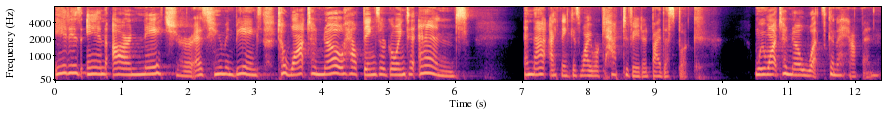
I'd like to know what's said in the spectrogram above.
It is in our nature as human beings to want to know how things are going to end. And that, I think, is why we're captivated by this book. We want to know what's going to happen,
